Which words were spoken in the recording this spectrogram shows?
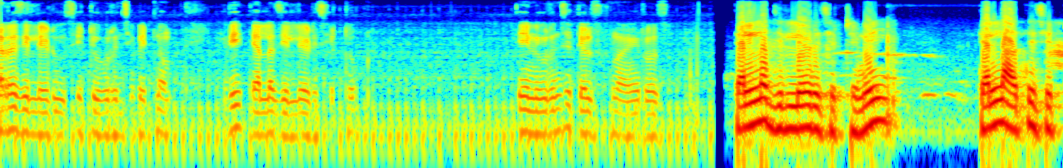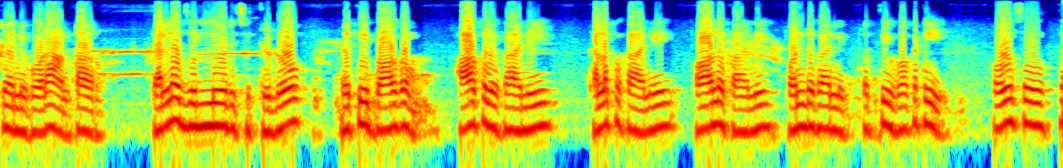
ఎర్ర జిల్లేడు చెట్టు గురించి పెట్టినాం. ఇది తెల్ల జిల్లేడు చెట్టు. దీని గురించి తెలుసుకున్నాం ఈరోజు. తెల్ల జిల్లేడు చెట్టుని తెల్ల అత్తి చెట్టు అని కూడా అంటారు. తెల్ల జిల్లేడు చెట్టులో ప్రతి భాగం ఆకులు కానీ కలప కానీ పాలు కానీ పండు కానీ ప్రతి ఒక్కటి ఔషధ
